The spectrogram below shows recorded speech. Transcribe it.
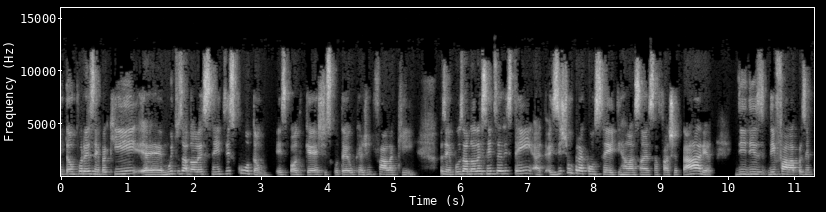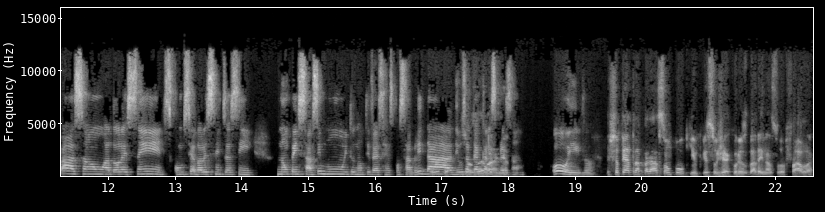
Então, por exemplo, aqui é, muitos adolescentes escutam esse podcast, escutam o que a gente fala aqui. Por exemplo, os adolescentes, eles têm, existe um preconceito em relação a essa faixa etária de, de, de falar, por exemplo, ah, são adolescentes, como se adolescentes, assim, não pensassem muito, não tivessem responsabilidade, usa até aquela expressão. Oi, Ivo. Deixa eu até atrapalhar só um pouquinho, porque surgiu a curiosidade aí na sua fala.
